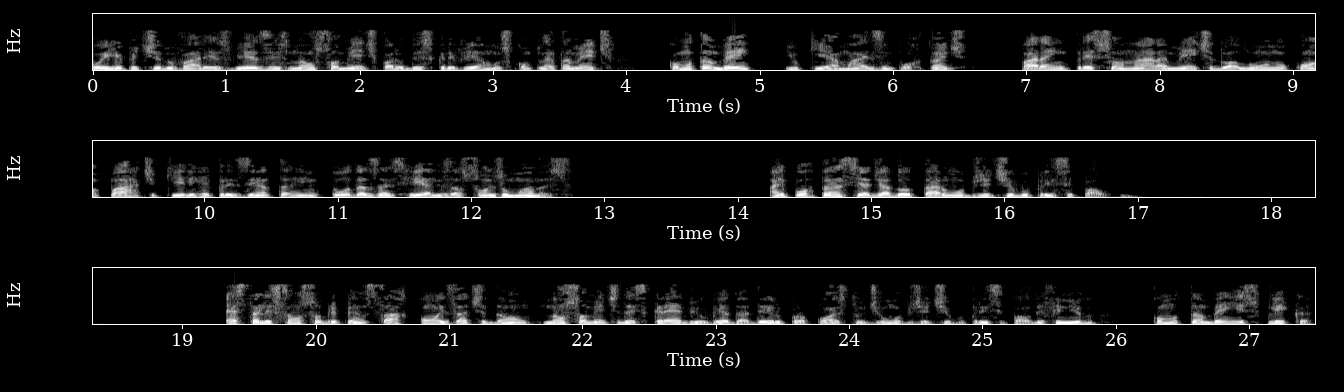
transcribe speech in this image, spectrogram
Foi repetido várias vezes, não somente para o descrevermos completamente, como também, e o que é mais importante, para impressionar a mente do aluno com a parte que ele representa em todas as realizações humanas. A importância de adotar um objetivo principal. Esta lição sobre pensar com exatidão não somente descreve o verdadeiro propósito de um objetivo principal definido, como também explica,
